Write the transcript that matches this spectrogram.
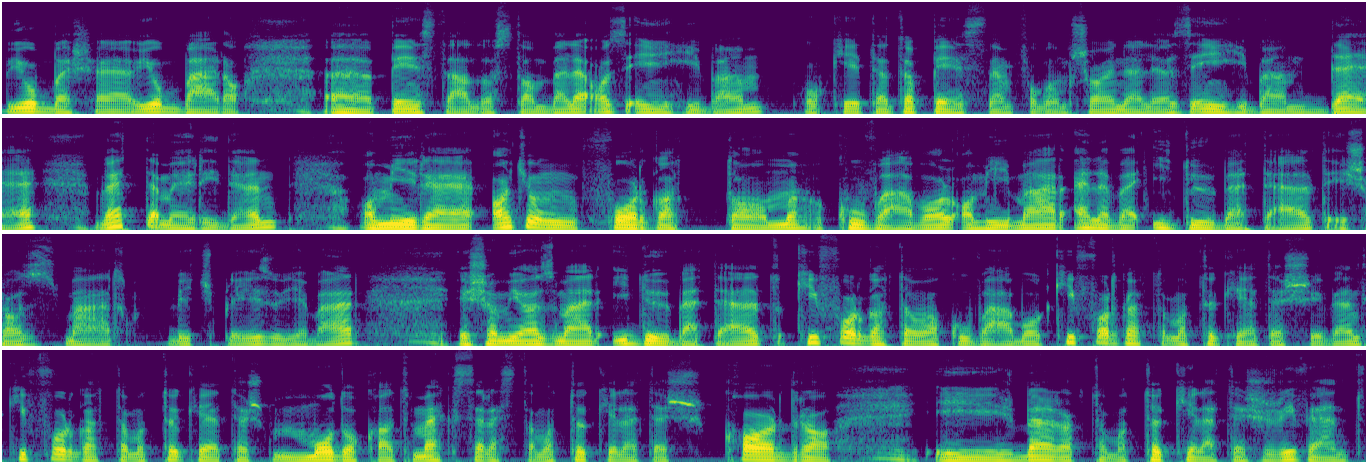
jobb ese, jobbára pénzt áldoztam bele, az én hibám, oké, tehát a pénzt nem fogom sajnálni, az én hibám, de vettem egy rident, amire agyon forgat forgattam a kuvával, ami már eleve időbe telt, és az már, bitch please, ugyebár, és ami az már időbe telt, kiforgattam a kuvából, kiforgattam a tökéletes event, kiforgattam a tökéletes modokat, megszereztem a tökéletes kardra, és beraktam a tökéletes rivent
